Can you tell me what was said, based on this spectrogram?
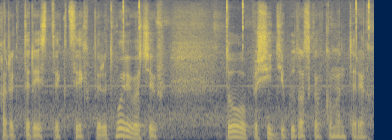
характеристик цих перетворювачів, то пишіть, їх, будь ласка, в коментарях.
